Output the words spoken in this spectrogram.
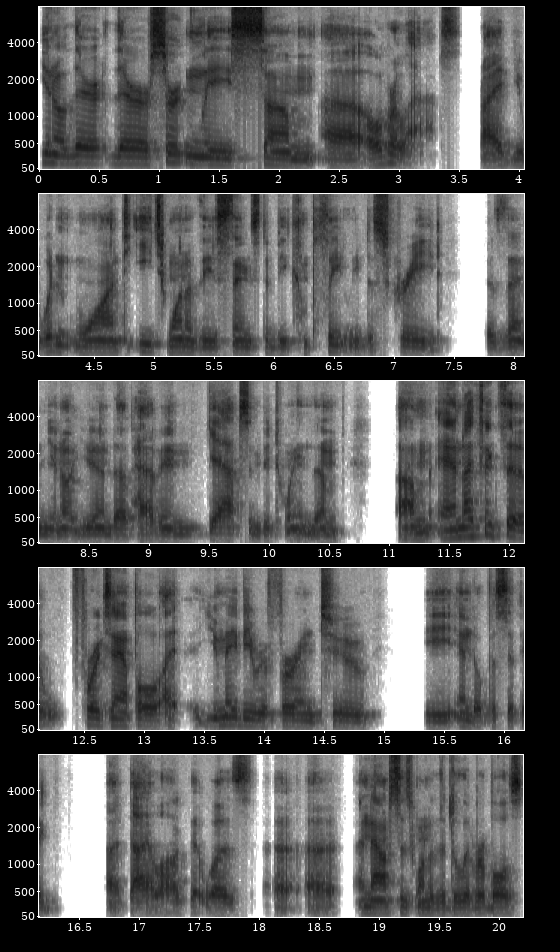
you know, there, there are certainly some uh, overlaps, right? You wouldn't want each one of these things to be completely discrete because then, you know, you end up having gaps in between them. Um, and I think that, for example, I, you may be referring to the Indo Pacific uh, dialogue that was uh, uh, announced as one of the deliverables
